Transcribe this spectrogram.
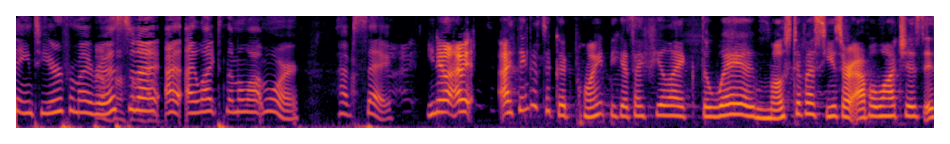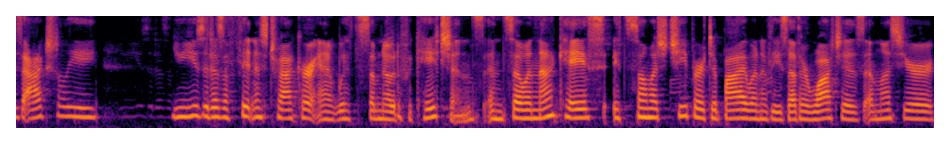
daintier for my wrist, and I, I, I liked them a lot more. I have to say. You know, I I think that's a good point because I feel like the way most of us use our Apple Watches is actually you use it as a fitness tracker and with some notifications. And so in that case, it's so much cheaper to buy one of these other watches unless you're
